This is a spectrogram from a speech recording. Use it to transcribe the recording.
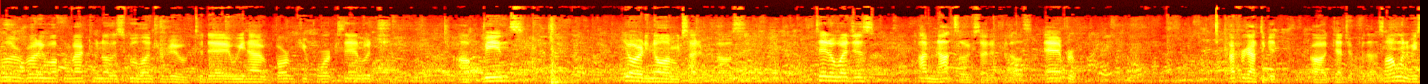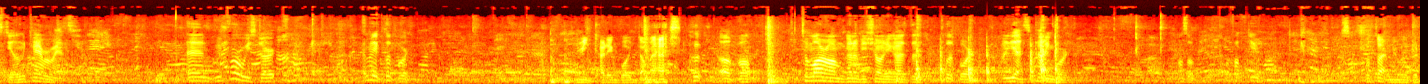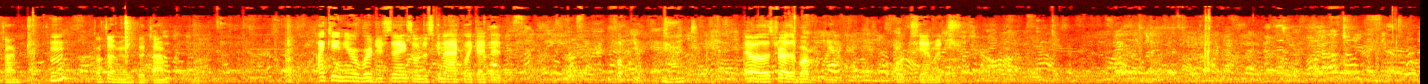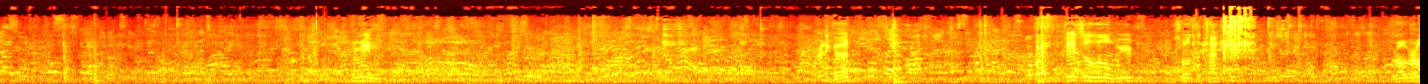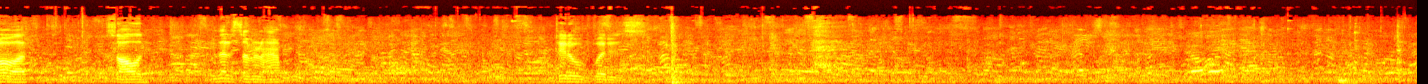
Hello everybody, welcome back to another school lunch review. Today we have barbecue pork sandwich, uh, beans. You already know I'm excited for those. Potato wedges, I'm not so excited for those. And fruit. I forgot to get uh, ketchup for that, so I'm gonna be stealing the cameraman's. And before we start, I made a clipboard. You mean cutting board, dumbass? Oh, well, tomorrow I'm gonna be showing you guys the clipboard. But yes, cutting board. Also, fuck you. Don't threaten me with a good time. Hmm? Don't threaten me with a good time. I can't hear a word you're saying, so I'm just gonna act like I did. Fuck you. anyway, let's try the barbecue pork sandwich. I mean, pretty good. Tastes a little weird, so is the texture. But overall, that's solid. Give that a seven and a half. Potato wedges.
